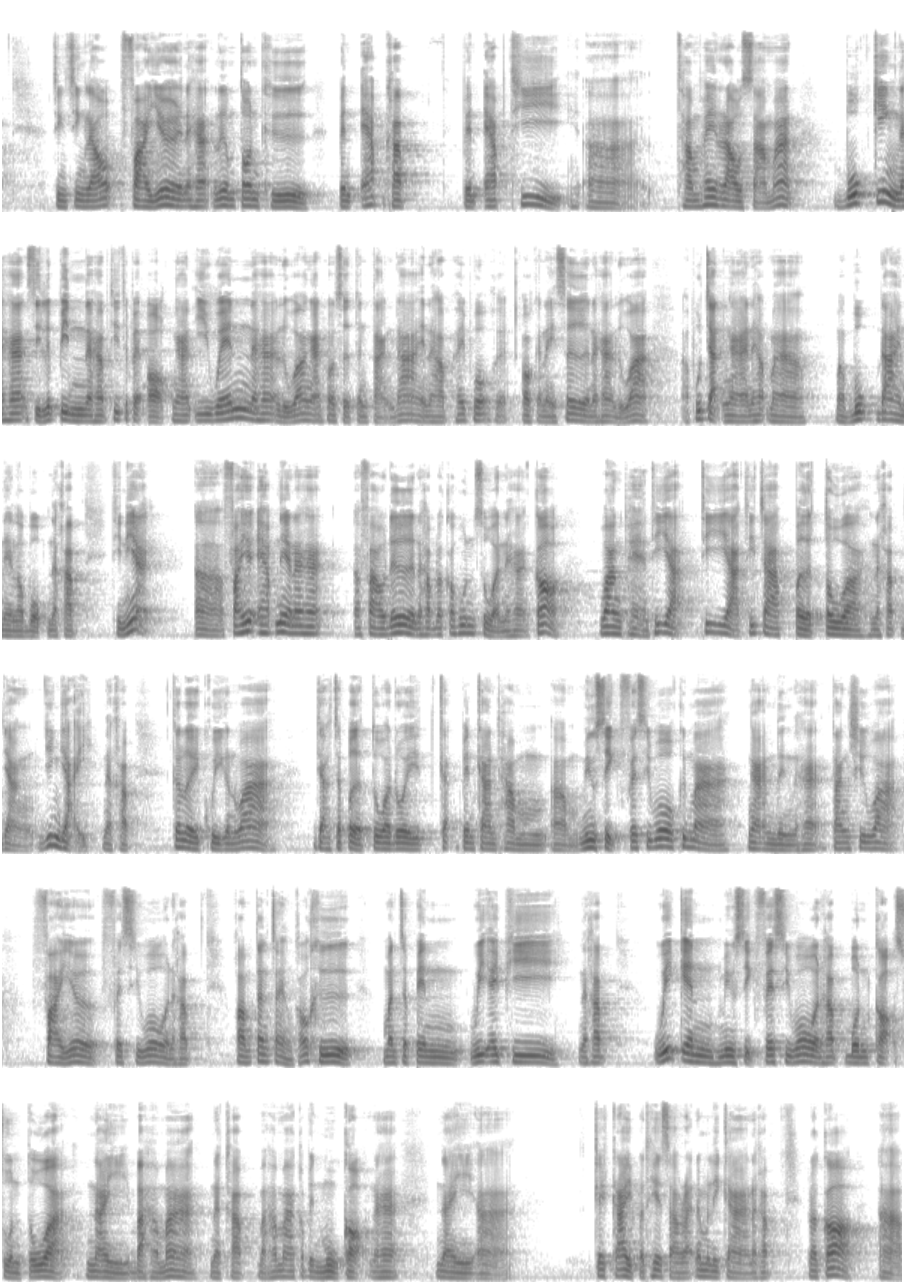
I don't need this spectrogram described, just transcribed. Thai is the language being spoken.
จริงๆแล้ว Fire นะฮะเริ่มต้นคือเป็นแอปครับ เป็นแอปที่ทำให้เราสามารถ booking นะฮะศิลปินนะครับที่จะไปออกงานอีเวนต์นะฮะหรือว่างานคอนเสิร์ตต่างๆ ได้นะครับ ให้พวก organizer นะฮะหรือว่าผู้จัดงานนะครับมามา book ได้ในระบบนะครับ ทีเนี้ย Fyre App เนี่ยนะฮะ founder นะครับแล้วก็หุ้นส่วนนะฮะก็วางแผนที่อยากที่อยากที่จะเปิดตัวนะครับอย่างยิ่งใหญ่นะครับ ก็เลยคุยกันว่าอยากจะเปิดตัวโดยเป็นการทำ music festival ขึ้นมางานหนึ่งนะฮะตั้งชื่อว่า Fyre Festival นะครับ ความตั้งใจของเขาคือมันจะเป็น VIP นะครับ Weekend Music Festival นะครับบนเกาะส่วนตัวในบาฮามานะครับบาฮามาก็เป็นหมู่เกาะนะฮะในใกล้ๆประเทศสหรัฐอเมริกานะครับ แล้วก็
